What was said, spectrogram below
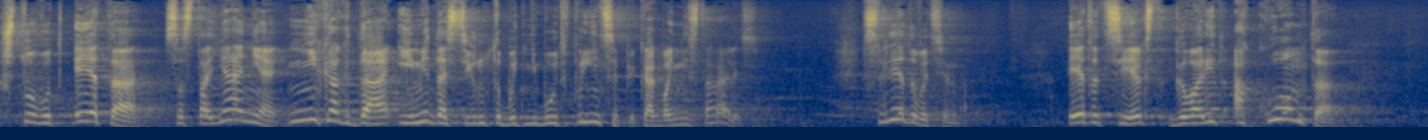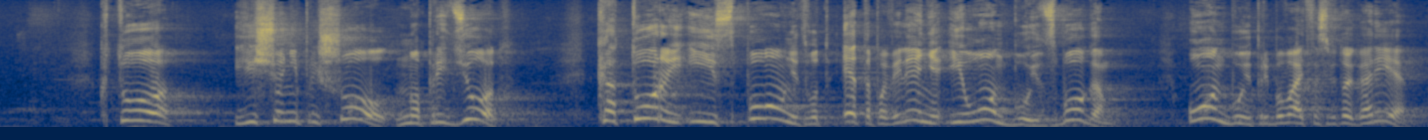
что вот это состояние никогда ими достигнуто быть не будет в принципе, как бы они ни старались. Следовательно, этот текст говорит о ком-то, кто еще не пришел, но придет – который и исполнит вот это повеление, и он будет с Богом. Он будет пребывать на Святой горе.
